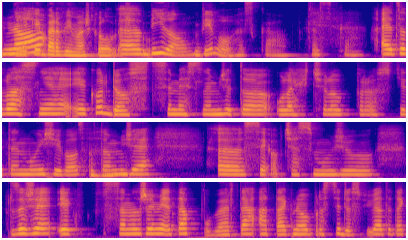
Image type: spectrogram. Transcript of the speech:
no, Jaké barvy máš koloběžku? Uh, bílou. Bílou, hezká, hezká. A je to vlastně jako dost, si myslím, že to ulehčilo prostě ten můj život v tom, uh-huh. že uh, si občas můžu, protože jak samozřejmě je ta puberta a tak, nebo prostě dospíváte, tak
